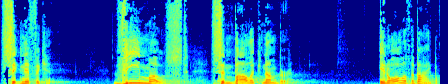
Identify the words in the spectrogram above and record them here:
significant, the most symbolic number in all of the Bible.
